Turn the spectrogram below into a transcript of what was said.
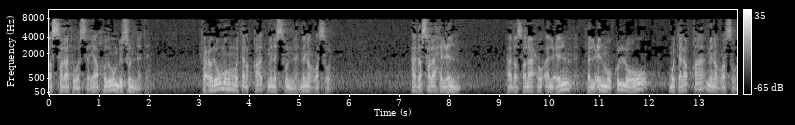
الصلاة والسلام يأخذون بسنته فعلومهم متلقاة من السنة من الرسول. هذا صلاح العلم هذا صلاح العلم فالعلم كله متلقى من الرسول.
